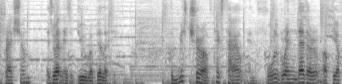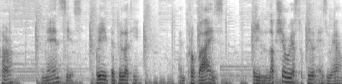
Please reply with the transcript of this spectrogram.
traction as well as durability. The mixture of textile and full-grain leather of the upper enhances breathability and provides a luxurious feel as well.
